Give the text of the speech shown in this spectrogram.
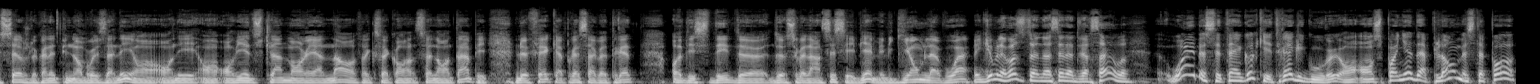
Serge je le connais depuis de nombreuses années. On, est on, vient du clan de Montréal-Nord, fait que ça fait longtemps. Puis le fait qu'après sa retraite a décidé de, de se relancer, c'est mais Guillaume Lavoie. Mais Guillaume Lavoie, c'est un ancien adversaire, là. Ouais, ben c'est un gars qui est très rigoureux. On, se pognait d'aplomb, mais c'était pas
